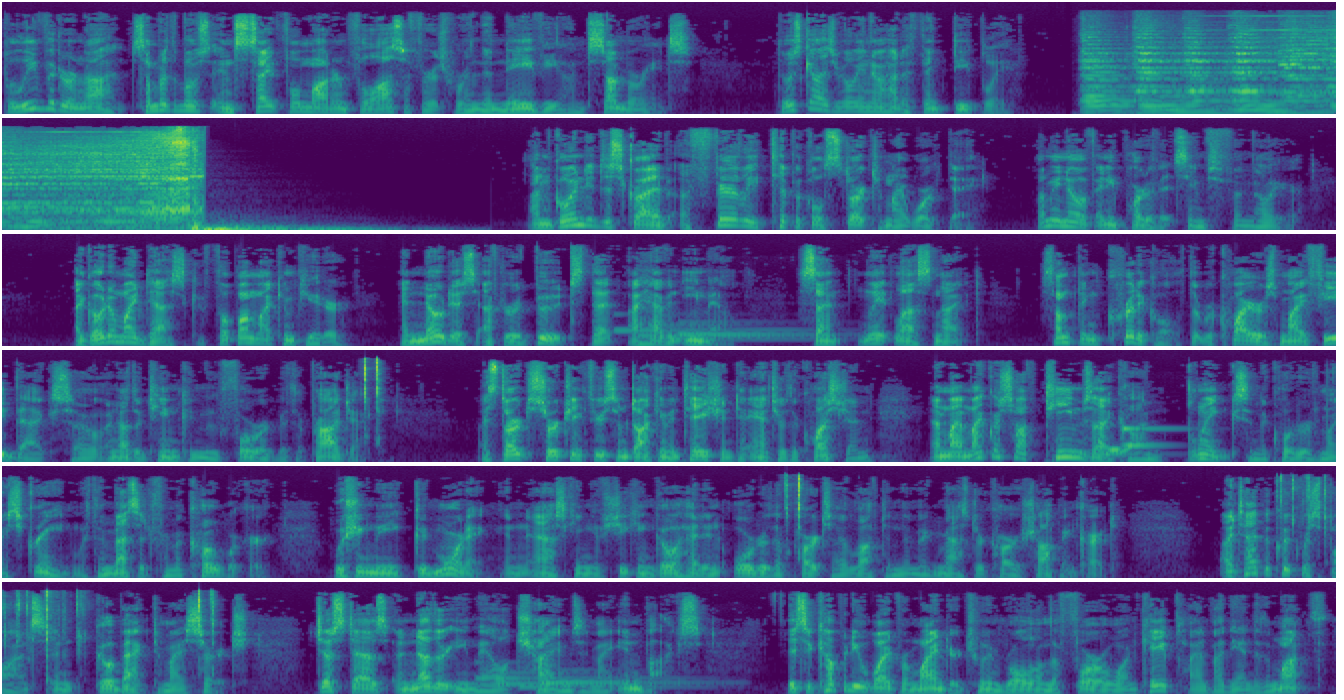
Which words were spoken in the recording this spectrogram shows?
Believe it or not, some of the most insightful modern philosophers were in the Navy on submarines. Those guys really know how to think deeply. I'm going to describe a fairly typical start to my workday. Let me know if any part of it seems familiar. I go to my desk, flip on my computer, and notice after it boots that I have an email sent late last night. Something critical that requires my feedback so another team can move forward with the project. I start searching through some documentation to answer the question, and my Microsoft Teams icon blinks in the corner of my screen with a message from a coworker, wishing me good morning and asking if she can go ahead and order the parts I left in the McMaster-Carr shopping cart. I type a quick response and go back to my search, just as another email chimes in my inbox. It's a company wide reminder to enroll in the 401k plan by the end of the month.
